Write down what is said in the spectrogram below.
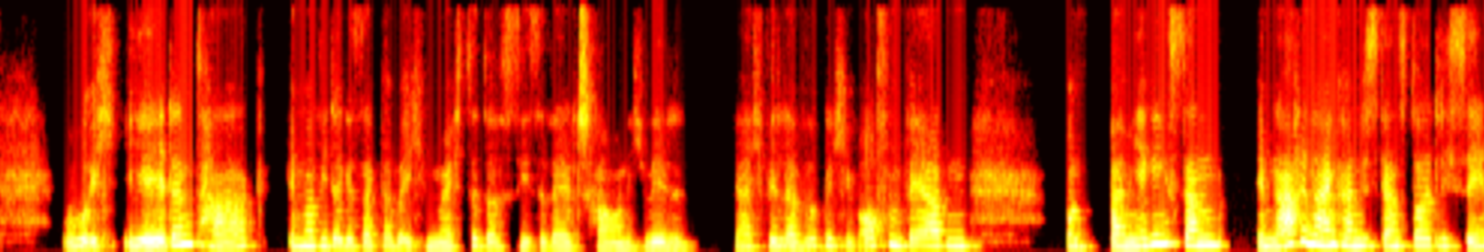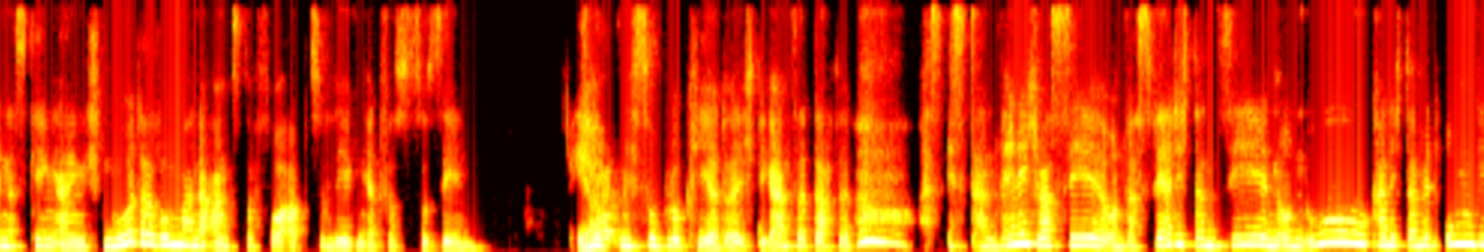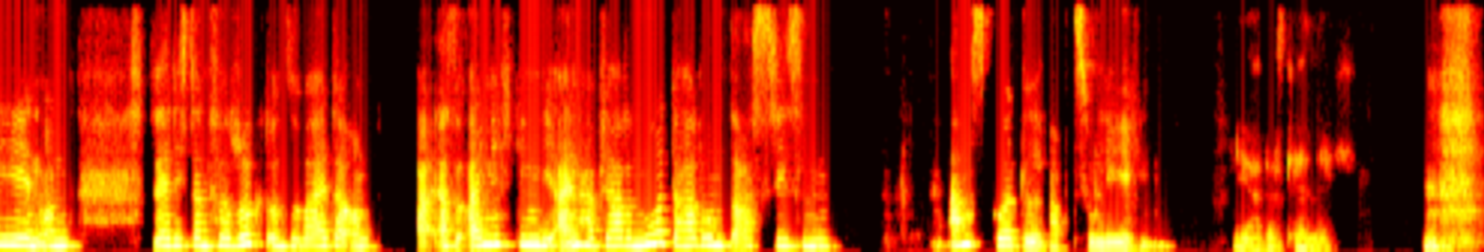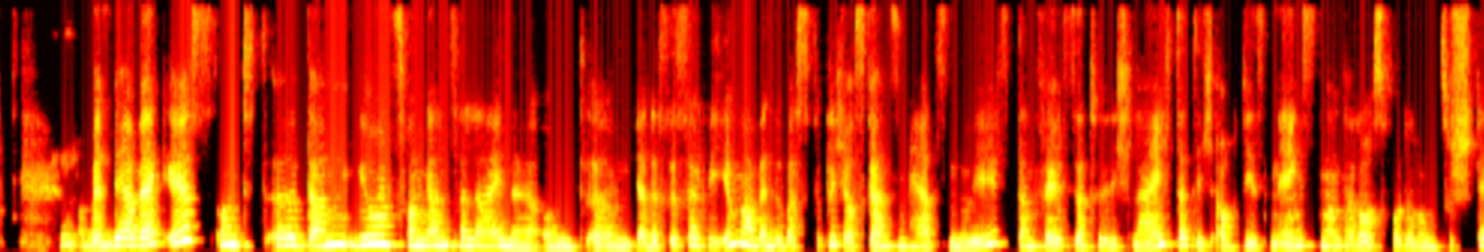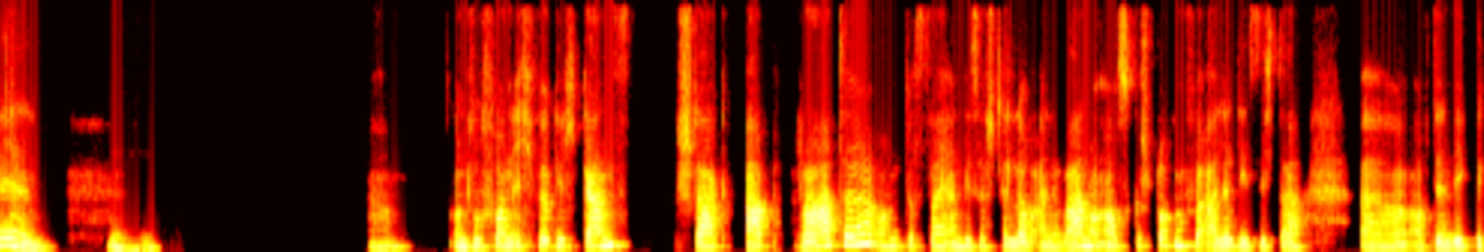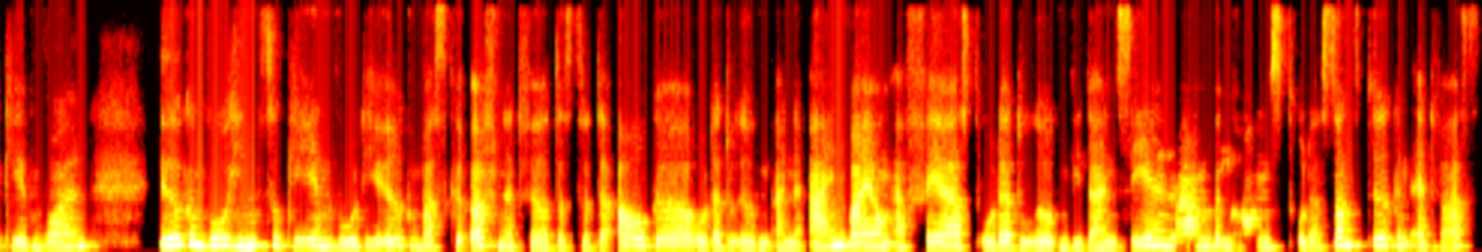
wo ich jeden Tag immer wieder gesagt habe, ich möchte, dass diese Welt schauen, ich will. Ja, ich will da wirklich offen werden. Und bei mir ging es dann, im Nachhinein kann ich es ganz deutlich sehen, es ging eigentlich nur darum, meine Angst davor abzulegen, etwas zu sehen. Ja. Die hat mich so blockiert, weil ich die ganze Zeit dachte, oh, was ist dann, wenn ich was sehe und was werde ich dann sehen und uh, kann ich damit umgehen und werde ich dann verrückt und so weiter. Und also eigentlich gingen die eineinhalb Jahre nur darum, das, diesen Angstgürtel abzulegen. Ja, das kenne ich. Und wenn der weg ist und äh, dann gehen wir uns von ganz alleine. Und ähm, ja, das ist halt wie immer, wenn du was wirklich aus ganzem Herzen willst, dann fällt es natürlich leichter, dich auch diesen Ängsten und Herausforderungen zu stellen. Mhm. Ja. Und wovon ich wirklich ganz stark abrate, und das sei an dieser Stelle auch eine Warnung ausgesprochen für alle, die sich da äh, auf den Weg begeben wollen, irgendwo hinzugehen, wo dir irgendwas geöffnet wird, das dritte Auge oder du irgendeine Einweihung erfährst oder du irgendwie deinen Seelennamen bekommst oder sonst irgendetwas.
